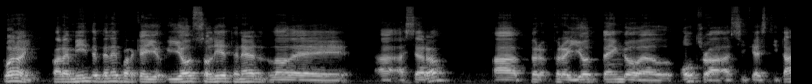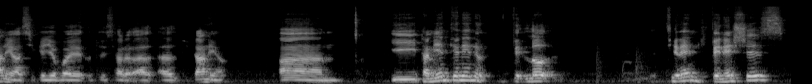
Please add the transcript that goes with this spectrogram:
Bueno, para mí depende porque yo, yo solía tener lo de uh, acero, uh, pero, pero, yo tengo el Ultra, así que es titanio, así que yo voy a utilizar el, el titanio. Um, y también tienen, lo, tienen finishes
